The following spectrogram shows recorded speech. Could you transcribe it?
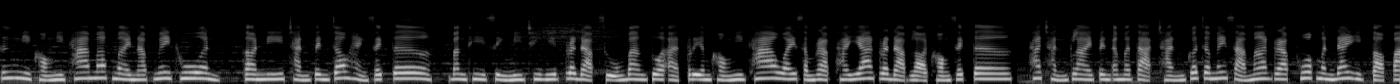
ซึ่งมีของมีค่ามากมายนับไม่ถ้วนตอนนี้ฉันเป็นเจ้าแห่งเซกเตอร์ บางทีสิ่งมีชีวิตระดับสูงบางตัวอาจเตรียมของมีค่าไว้สำหรับทายาทระดับหลอดของเซกเตอร์ ถ้าฉันกลายเป็นอมตะฉันก็จะไม่สามารถรับพวกมันได้อีกต่อไป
